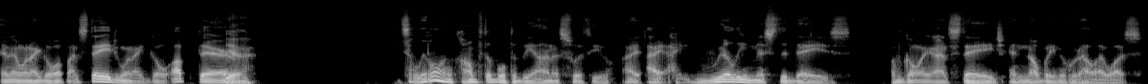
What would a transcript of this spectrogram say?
And then when I go up on stage, when I go up there, Yeah. it's a little uncomfortable to be honest with you. I, I, I really miss the days of going on stage and nobody knew who the hell I was.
